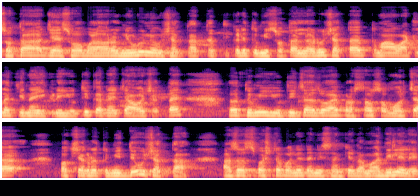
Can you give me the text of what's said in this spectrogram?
स्वतः जे स्वबळावर निवडून येऊ शकतात तर तिकडे तुम्ही स्वतः लढू शकता. तुम्हाला वाटलं की नाही इकडे युती करण्याची आवश्यकता आहे तर तुम्ही युतीचा जो आहे प्रस्ताव समोरच्या पक्षाकडे तुम्ही देऊ शकता असं स्पष्टपणे त्यांनी संकेत आम्हाला दिलेले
